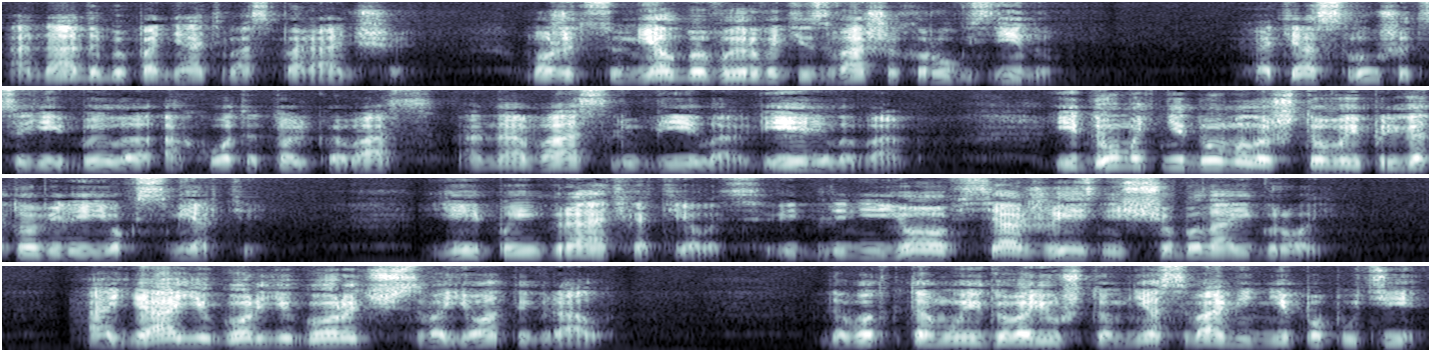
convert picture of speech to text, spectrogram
А надо бы понять вас пораньше. Может, сумел бы вырвать из ваших рук Зину. Хотя слушаться ей было охота только вас. Она вас любила, верила вам. И думать не думала, что вы приготовили ее к смерти. Ей поиграть хотелось, ведь для нее вся жизнь еще была игрой. А я, Егор Егорыч, свое отыграл. Да вот к тому и говорю, что мне с вами не по пути.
